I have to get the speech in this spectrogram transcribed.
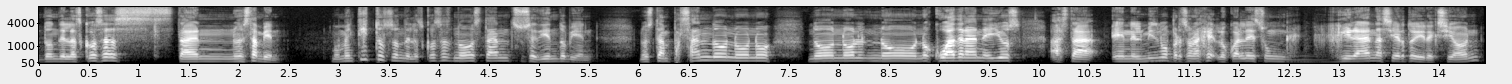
donde las cosas están, no están bien. Momentitos donde las cosas no están sucediendo bien. No están pasando, no, no, no, no, no, no cuadran ellos hasta en el mismo personaje, lo cual es un gran acierto de dirección.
